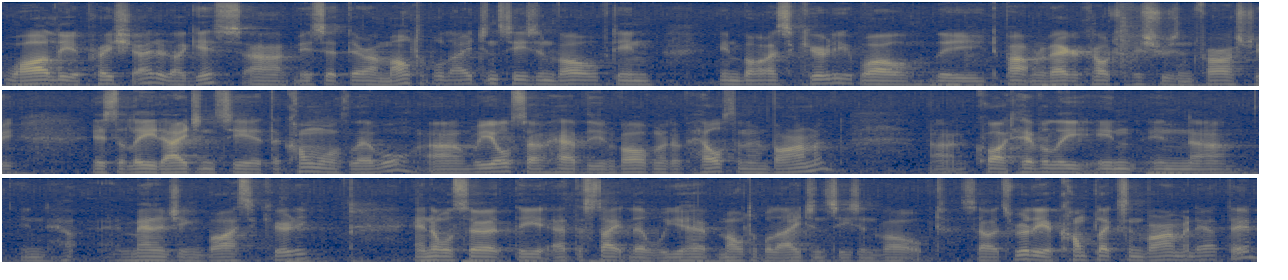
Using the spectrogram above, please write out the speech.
widely appreciated, I guess, uh, is that there are multiple agencies involved in, in biosecurity, while the Department of Agriculture, Fisheries and Forestry is the lead agency at the Commonwealth level. Uh, we also have the involvement of health and environment quite heavily in, in, in managing biosecurity and also at the at the state level you have multiple agencies involved. So it's really a complex environment out there.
